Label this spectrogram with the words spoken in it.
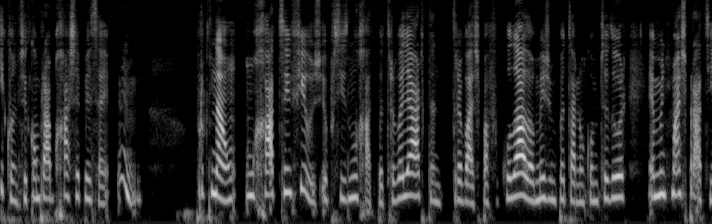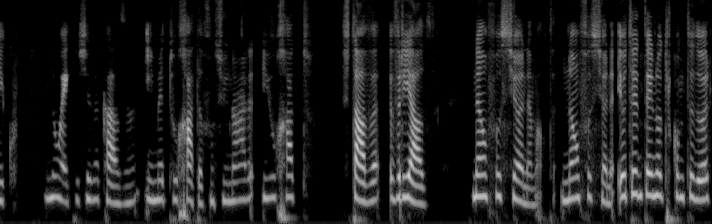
E quando fui comprar a borracha pensei, hum, porque não um rato sem fios? Eu preciso de um rato para trabalhar, tanto trabalhos para a faculdade ou mesmo para estar no computador, é muito mais prático. Não é que eu chego a casa e meto o rato a funcionar e o rato estava avariado. Não funciona, malta. Não funciona. Eu tentei no outro computador,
